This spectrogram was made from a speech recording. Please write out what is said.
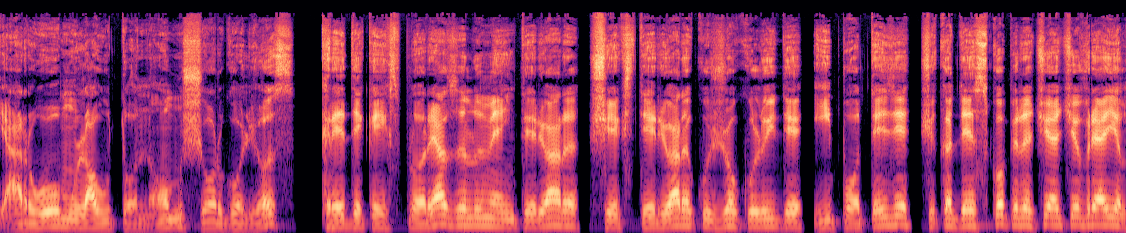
Iar omul autonom și orgolios crede că explorează lumea interioară și exterioară cu jocul lui de ipoteze și că descoperă ceea ce vrea el.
